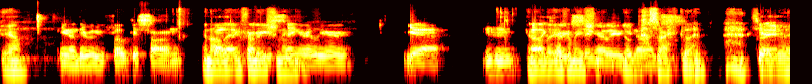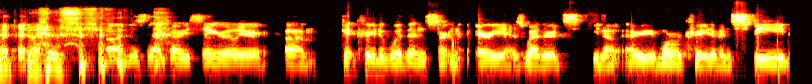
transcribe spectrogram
yeah, you know, they really focus on. And all that information saying earlier, yeah. Mm-hmm. And all like the information. Earlier, you know, sorry, go ahead. Sorry, yeah. go ahead. Go ahead. uh, just like how you saying earlier, um, get creative within certain areas whether it's you know are you more creative in speed?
